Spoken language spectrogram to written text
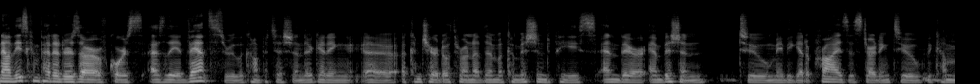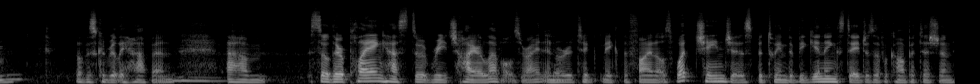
Now, these competitors are, of course, as they advance through the competition, they're getting uh, a concerto thrown at them, a commissioned piece, and their ambition to maybe get a prize is starting to become, well, this could really happen. Um, so their playing has to reach higher levels, right, in Sure. order to make the finals. What changes between the beginning stages of a competition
